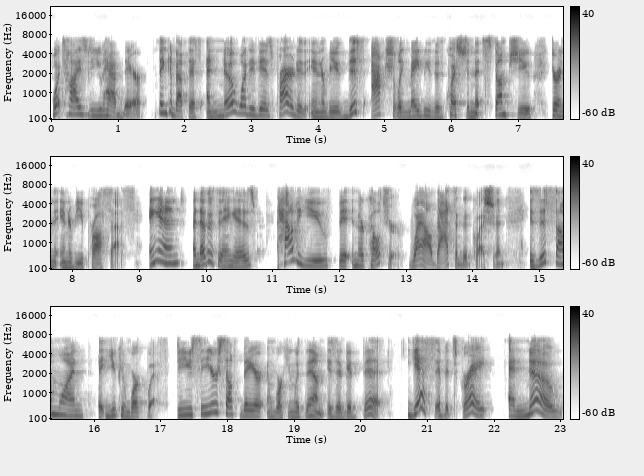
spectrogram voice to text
What ties do you have there? Think about this and know what it is prior to the interview. This actually may be the question that stumps you during the interview process. And another thing is, how do you fit in their culture? Wow, that's a good question. Is this someone that you can work with? Do you see yourself there and working with them? Is it a good fit? Yes, if it's great, and no,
